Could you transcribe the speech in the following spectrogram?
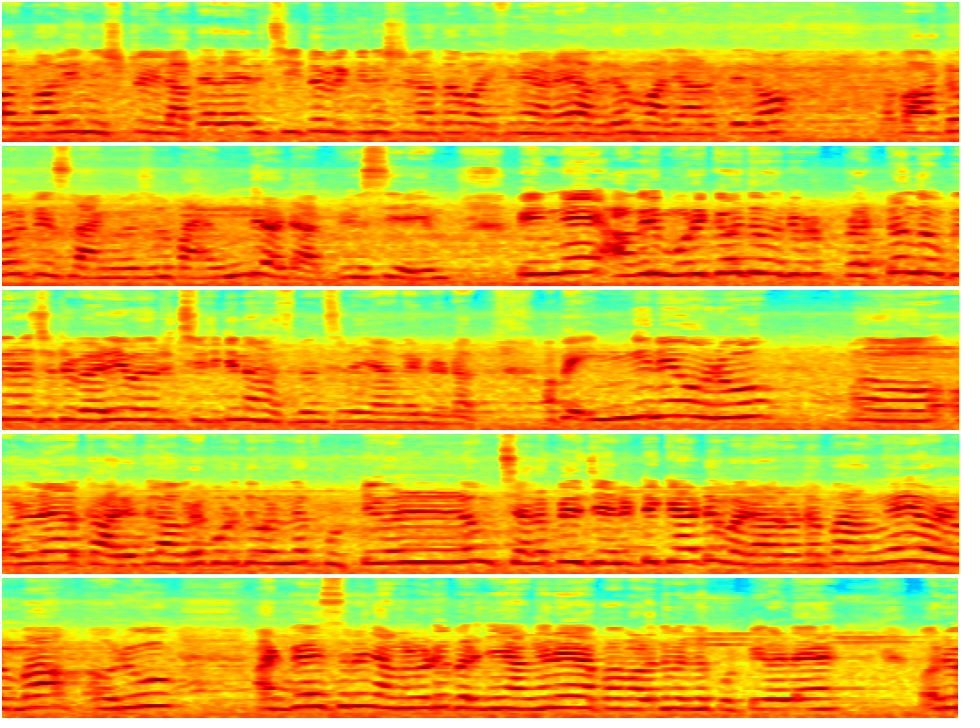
പങ്കാളിന്ന് ഇഷ്ടമില്ലാത്ത അതായത് ചീത്ത വിളിക്കുന്ന ഇഷ്ടമില്ലാത്ത വൈഫിനെയാണ് അവർ മലയാളത്തിലോ ഓഫ് ടീസ് ലാംഗ്വേജിൽ ഭയങ്കരമായിട്ട് അബ്യൂസ് ചെയ്യും. പിന്നെ അവർ മുറിക്കകത്ത് വന്നിട്ട് ഇവിടെ പെട്ടെന്ന് ഉപദ്രവിച്ചിട്ട് വെളിയിൽ വന്നിട്ട് ചിരിക്കുന്ന ഹസ്ബൻഡ്സിനെ ഞാൻ കണ്ടിട്ടുണ്ട്. അപ്പോൾ ഇങ്ങനെ ഒരു ഉള്ള കാര്യത്തിൽ അവരെ കൊടുത്ത് വരുന്ന കുട്ടികളിലും ചിലപ്പോൾ ജനറ്റിക്കായിട്ടും വരാറുണ്ട്. അപ്പോൾ അങ്ങനെയുള്ളപ്പോൾ ഒരു അഡ്വൈസർ ഞങ്ങളോട് പറഞ്ഞ് അങ്ങനെ അപ്പോൾ വളർന്നു വരുന്ന കുട്ടികളെ ഒരു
